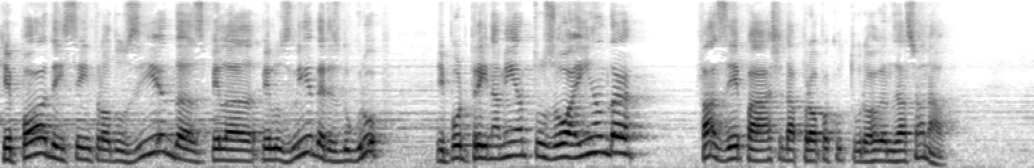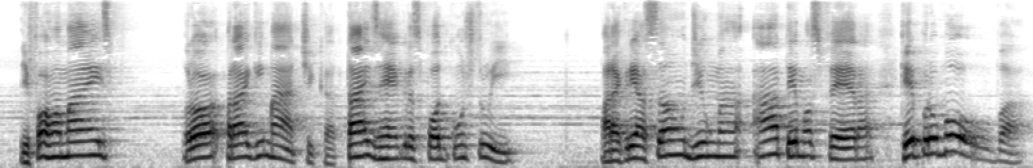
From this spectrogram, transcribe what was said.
que podem ser introduzidas pela, pelos líderes do grupo e por treinamentos ou ainda fazer parte da própria cultura organizacional. De forma mais pragmática, tais regras podem construir para a criação de uma atmosfera que promova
